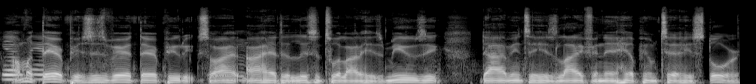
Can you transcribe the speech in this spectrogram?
You know what I'm a? Mm-hmm. therapist. It's very therapeutic. So I I had to listen to a lot of his music, dive into his life, and then help him tell his story.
